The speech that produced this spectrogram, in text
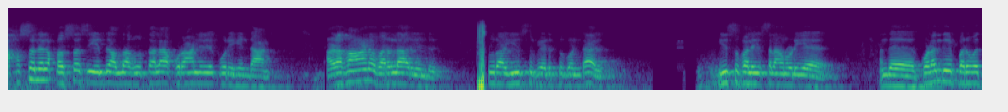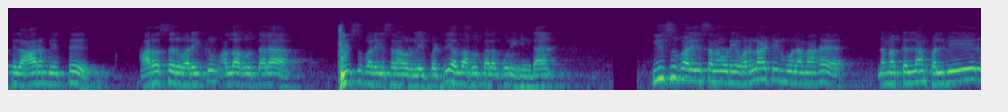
அஹசனல் கசஸ் என்று அல்லாஹு தலா குரானிலே கூறுகின்றான். அழகான வரலாறு என்று. சூரா யூசுப் எடுத்துக்கொண்டால் யூசுப் அலி இஸ்லாமுடைய அந்த குழந்தை பருவத்தில் ஆரம்பித்து அரசர் வரைக்கும் அல்லாஹு தலா யூசுப் அலி இஸ்லாம் அவர்களை பற்றி அல்லாஹூ தலா கூறுகின்றான். யூசுப் அலி இஸ்லாமுடைய வரலாற்றின் மூலமாக நமக்கெல்லாம் பல்வேறு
